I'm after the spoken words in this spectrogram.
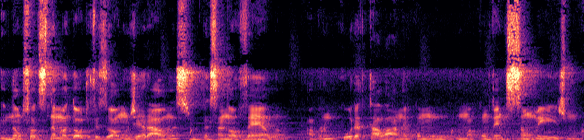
E não só do cinema do audiovisual no geral, né? Se gente pensar em novela, a brancura tá lá, né? Como uma convenção mesmo.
